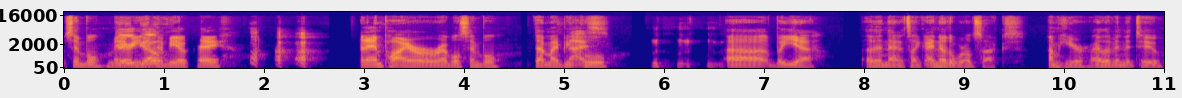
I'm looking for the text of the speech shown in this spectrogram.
symbol, maybe There you go. that'd be okay. An Empire or a Rebel symbol, that might be Nice. cool. Uh, but yeah, other than that, it's like I know the world sucks. I'm here. I live in it too.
